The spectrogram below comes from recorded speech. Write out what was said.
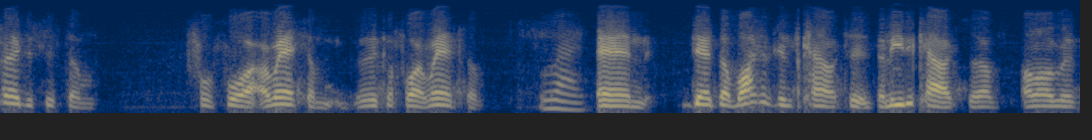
transit system for for a ransom, looking for a ransom. Right. And there's a Washington's character, is the lead character, along with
